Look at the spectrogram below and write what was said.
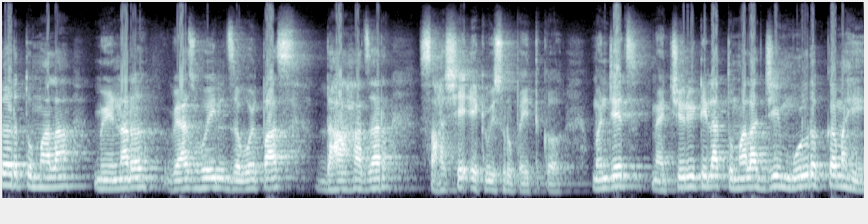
तर तुम्हाला मिळणारं व्याज होईल जवळपास दहा हजार सहाशे एकवीस रुपये इतकं. म्हणजेच मॅच्युरिटीला तुम्हाला जी मूळ रक्कम आहे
